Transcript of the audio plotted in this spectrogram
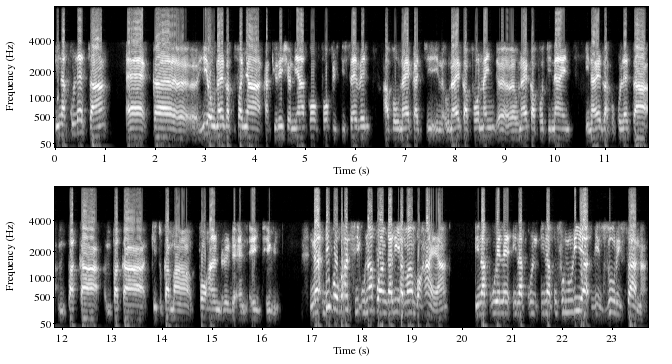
inakuleta eh, ka, hiyo unaweza kufanya calculation yako 457 hapo unaweka unaweka 49 uh, unaweka 49 inaweza kukuleta mpaka mpaka kitu kama 408 hivi. Na ndipo basi unapoangalia mambo haya inakuele inaku, inakufunulia vizuri sana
